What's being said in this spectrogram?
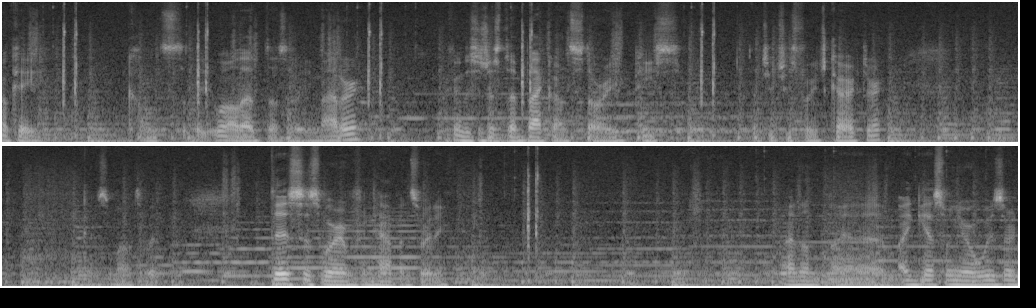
Okay. Constantly. Well, that doesn't really matter. I think this is just a background story piece that you choose for each character. Zoom out bit. This is where everything happens, really. I don't. Uh, I guess when you're a wizard,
